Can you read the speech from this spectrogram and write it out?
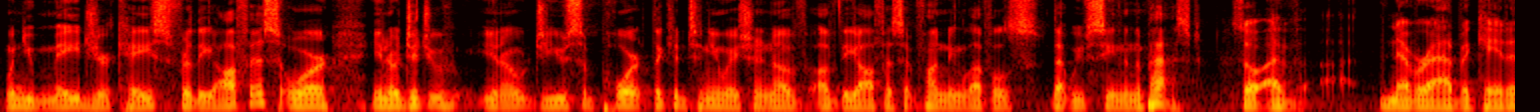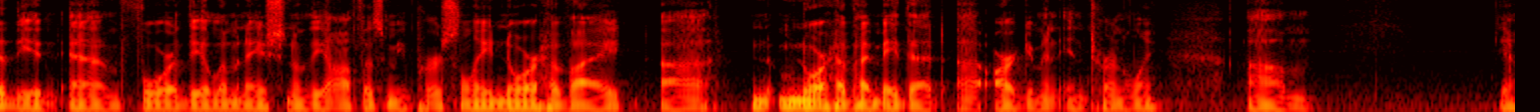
when you made your case for the office, or you know, did you you know do you support the continuation of of the office at funding levels that we've seen in the past? So I've never advocated the um, for the elimination of the office, me personally, nor have I uh, n- nor have I made that uh, argument internally. Um, yeah.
